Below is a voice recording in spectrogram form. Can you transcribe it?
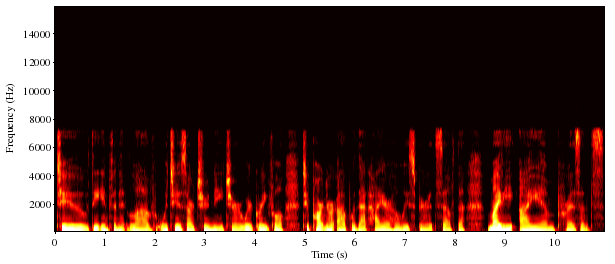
to the infinite love, which is our true nature. We're grateful to partner up with that higher Holy Spirit self, the mighty I am presence.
